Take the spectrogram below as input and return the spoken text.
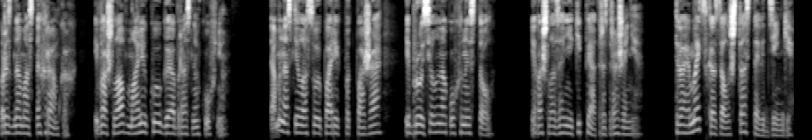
в разномастных рамках, и вошла в маленькую Г-образную кухню. Там она сняла свой парик под пажа и бросила на кухонный стол. Я вошла за ней, кипя от раздражения. «Твоя мать сказала, что оставит деньги»,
